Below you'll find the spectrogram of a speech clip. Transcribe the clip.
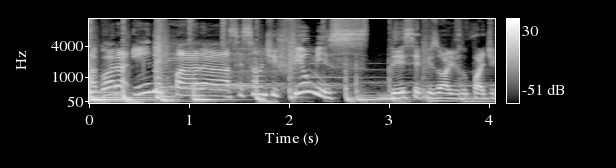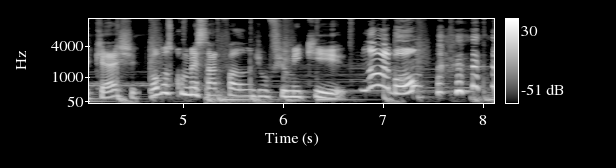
Agora, indo para a sessão de filmes desse episódio do podcast, vamos começar falando de um filme que não é bom.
